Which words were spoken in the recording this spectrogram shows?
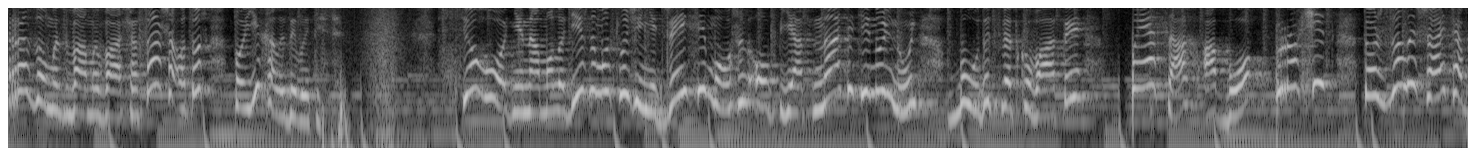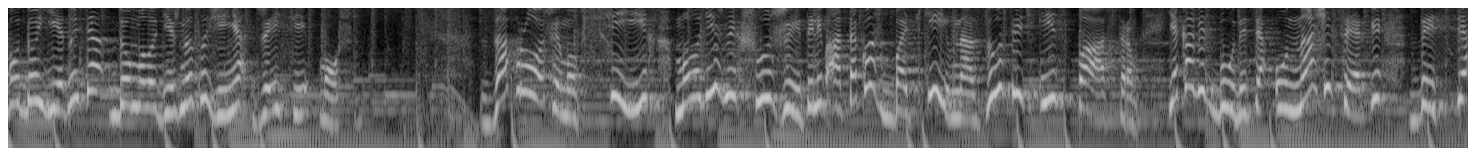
Разом із вами ваша Саша. Отож, поїхали дивитись. Сьогодні на молодіжному служінні JC Motion о 15.00 будуть святкувати Песах або прохід. Тож залишайся або доєднуйся до молодіжного служіння JC Motion. Запрошуємо всіх молодіжних служителів, а також батьків на зустріч із пастором, яка відбудеться у нашій церкві 10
